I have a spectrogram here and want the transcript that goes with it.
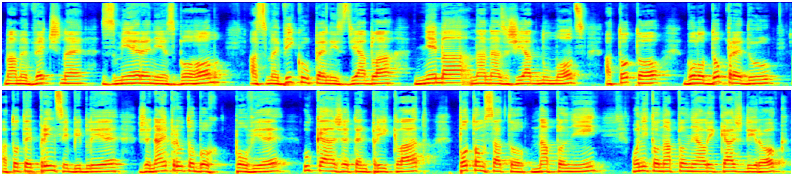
máme väčšné zmierenie s Bohom a sme vykúpení z diabla, nemá na nás žiadnu moc a toto bolo dopredu a toto je princíp Biblie, že najprv to Boh povie, ukáže ten príklad, potom sa to naplní. Oni to naplňali každý rok.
